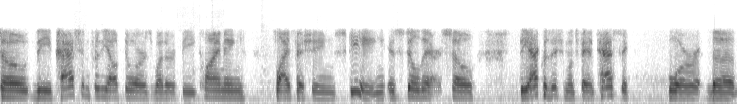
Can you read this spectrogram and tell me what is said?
So, the passion for the outdoors, whether it be climbing, fly fishing, skiing, is still there. So, the acquisition was fantastic for the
